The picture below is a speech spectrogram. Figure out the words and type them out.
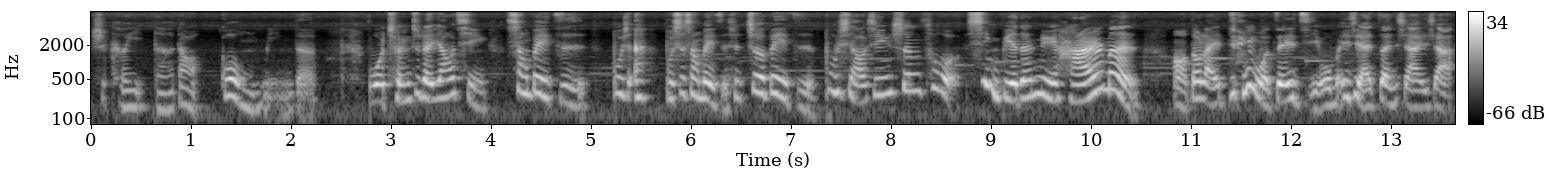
是可以得到共鸣的。我诚挚的邀请上辈子不哎不是上辈子是这辈子不小心生错性别的女孩们哦都来听我这一集，我们一起来赞下一下，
